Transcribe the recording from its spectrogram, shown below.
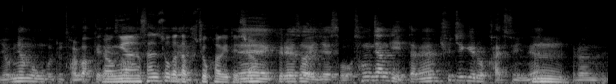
영양 공부 좀덜 받게 돼서 영양 산소가 다 네. 부족하게 되죠. 네, 그래서 이제 뭐 성장기 있다면 휴지기로 갈 수 있는 음. 그런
